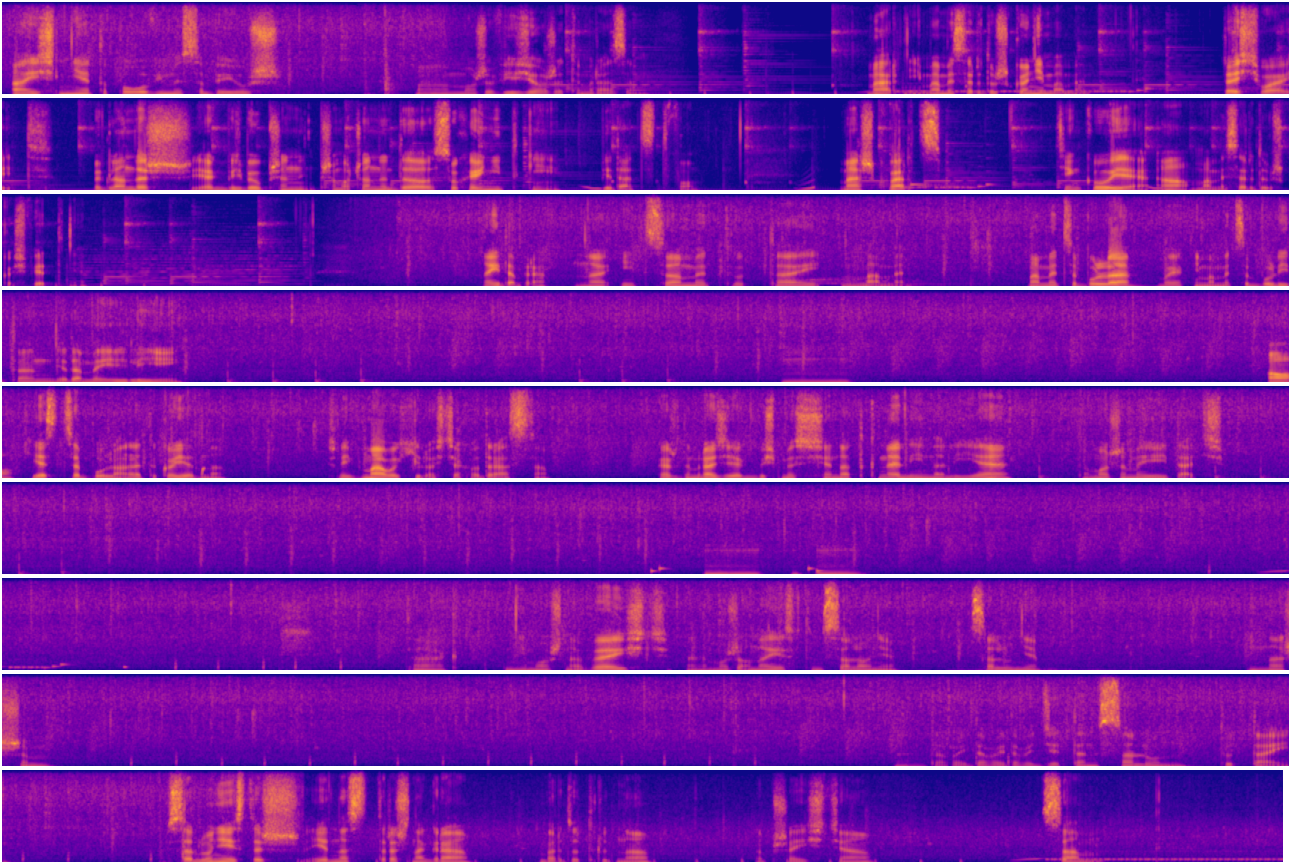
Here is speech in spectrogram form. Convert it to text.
A jeśli nie, to połowimy sobie już e, może w jeziorze tym razem. Marni, mamy serduszko? Nie mamy. Cześć White. Wyglądasz jakbyś był prze przemoczony do suchej nitki. Biedactwo. Masz kwarc. Dziękuję. O, mamy serduszko, świetnie. No i dobra. No i co my tutaj mamy? Mamy cebulę, bo jak nie mamy cebuli, to nie damy jej lii. Mm. O, jest cebula, ale tylko jedna. Czyli w małych ilościach odrasta. W każdym razie, jakbyśmy się natknęli na liję, to możemy jej dać. Mm, mhm. Tak, nie można wejść, ale może ona jest w tym salonie. Salonie naszym. Mm, Dawaj, dawaj, dawaj. Gdzie ten salon? Tutaj. W salonie jest też jedna straszna gra. Bardzo trudna do przejścia. Sam.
